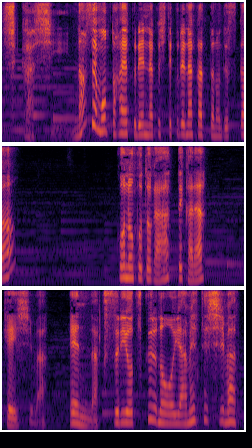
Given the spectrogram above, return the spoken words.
しかし、なぜもっと早く連絡してくれなかったのですか？このことがあってから、ケイシは変な薬を作るのをやめてしまった。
